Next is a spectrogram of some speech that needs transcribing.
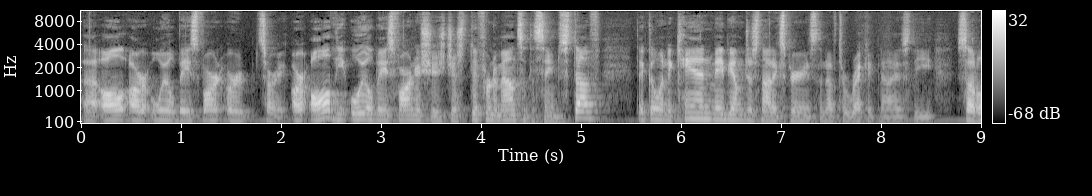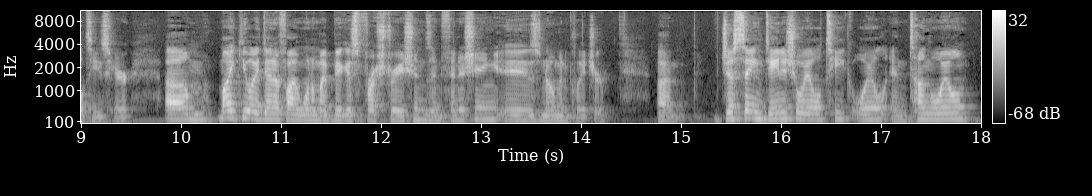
Uh, all are oil-based varn, or sorry, are all the oil-based varnishes just different amounts of the same stuff that go into can? Maybe I'm just not experienced enough to recognize the subtleties here. Um, Mike, you identify one of my biggest frustrations in finishing is nomenclature. Um, just saying Danish oil, teak oil, and tung oil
